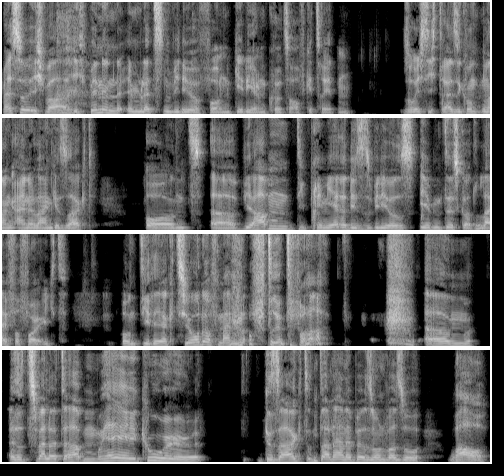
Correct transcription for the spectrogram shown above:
Weißt du, ich war, ich bin in, im letzten Video von Gideon kurz aufgetreten. So richtig drei Sekunden lang eine Line gesagt. Und äh, wir haben die Premiere dieses Videos im Discord live verfolgt. Und die Reaktion auf meinen Auftritt war, ähm, also zwei Leute haben, hey, cool, gesagt. Und dann eine Person war so, wow,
